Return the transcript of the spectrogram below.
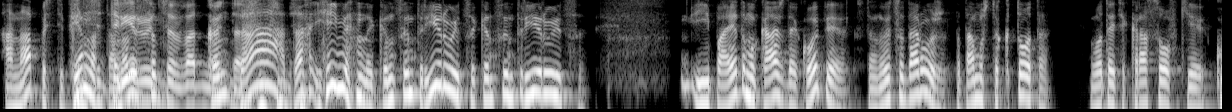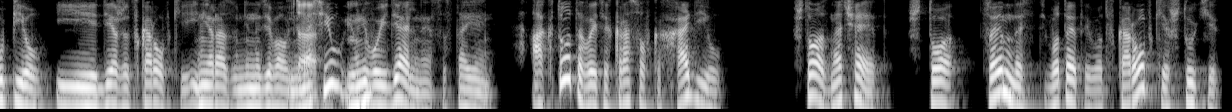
она постепенно концентрируется становится... в одной. Кон... Да, да, именно, концентрируется, концентрируется. И поэтому каждая копия становится дороже, потому что кто-то вот эти кроссовки купил и держит в коробке и ни разу не надевал, не да. носил, и у него идеальное состояние. А кто-то в этих кроссовках ходил. Что означает? Что ценность вот этой вот в коробке штуки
